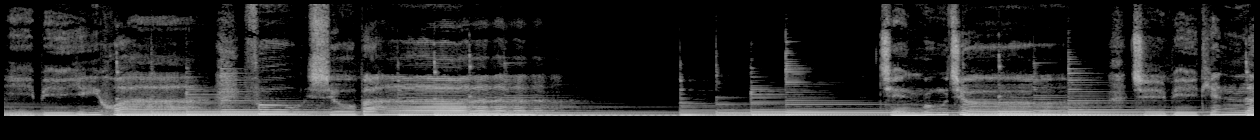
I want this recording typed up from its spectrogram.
一笔一画，拂袖罢。剑木酒。执笔天蜡，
